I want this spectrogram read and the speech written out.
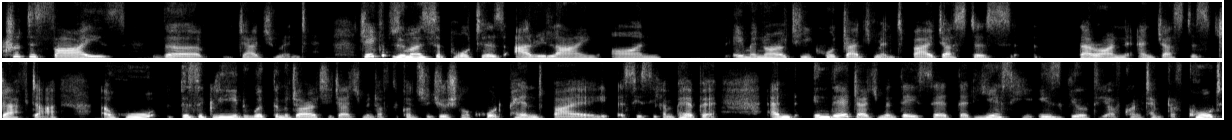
criticize the judgment. Jacob Zuma's supporters are relying on a minority court judgment by Justice Theron and Justice Jafta, uh, who disagreed with the majority judgment of the Constitutional Court penned by Sisi Khampepe. And in their judgment, they said that yes, he is guilty of contempt of court,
